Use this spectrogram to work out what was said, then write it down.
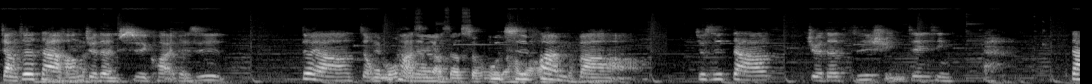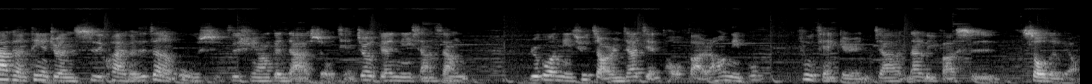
讲这大家好像觉得很市侩，可是，对啊，总不可能不吃饭吧？就是大家觉得咨询这件事情。大家可能听也觉得很市侩，可是这很务实。咨询要跟大家收钱，就跟你想象，如果你去找人家剪头发，然后你不付钱给人家，那理发师受得了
